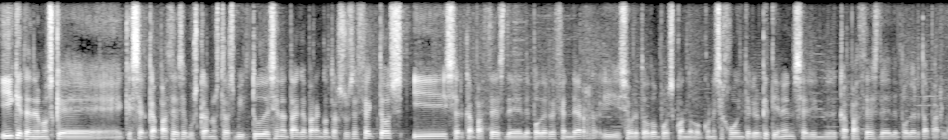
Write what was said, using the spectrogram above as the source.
y que tendremos que, ser capaces de buscar nuestras virtudes en ataque para encontrar sus efectos y ser capaces de, de poder defender y sobre todo pues cuando con ese juego interior que tienen ser capaces de poder taparlo.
